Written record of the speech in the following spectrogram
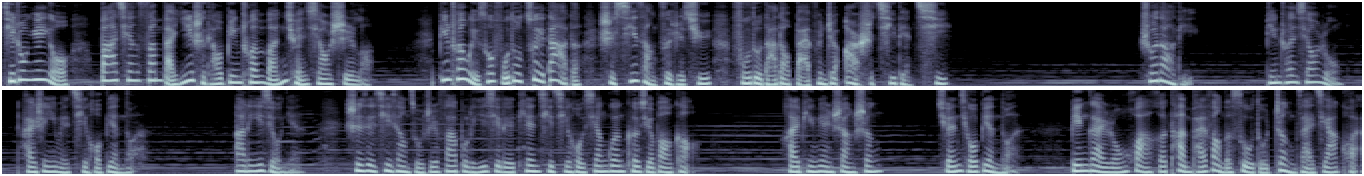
其中约有八千三百一十条冰川完全消失了。冰川萎缩幅度最大的是西藏自治区，幅度达到百分之二十七点七。说到底，冰川消融还是因为气候变暖。二零一九年。世界气象组织发布了一系列天气气候相关科学报告，海平面上升，全球变暖，冰盖融化和碳排放的速度正在加快。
